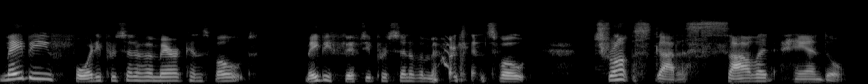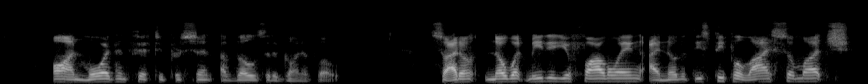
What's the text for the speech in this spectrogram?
maybe 40% of Americans vote, maybe 50% of Americans vote. Trump's got a solid handle on more than 50% of those that are going to vote. So I don't know what media you're following. I know that these people lie so much.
